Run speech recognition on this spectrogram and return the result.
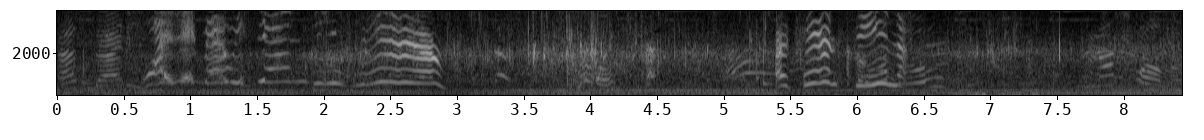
That's Daddy. Why is it very sandy here? I can't see. n- Not swallow.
